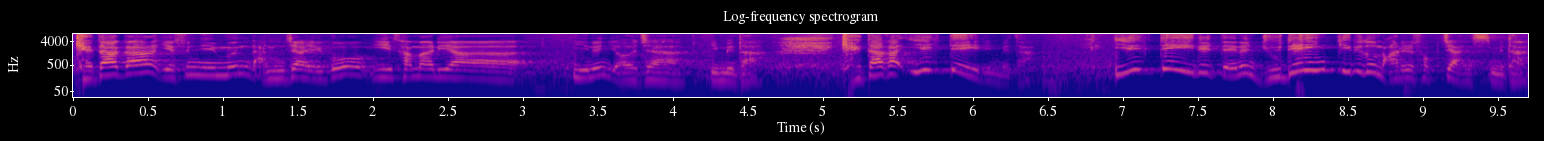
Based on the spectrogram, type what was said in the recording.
게다가 예수님은 남자이고 이 사마리아인은 여자입니다. 게다가 1대1입니다. 1대1일 때는 유대인끼리도 말을 섞지 않습니다.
